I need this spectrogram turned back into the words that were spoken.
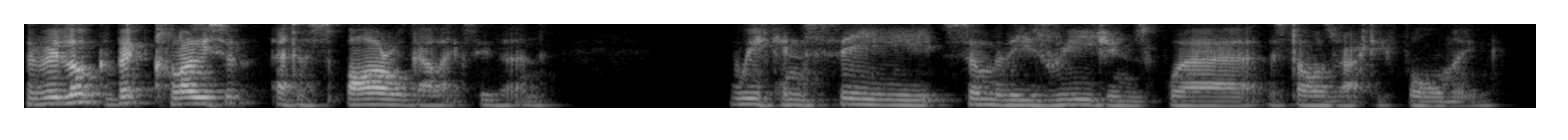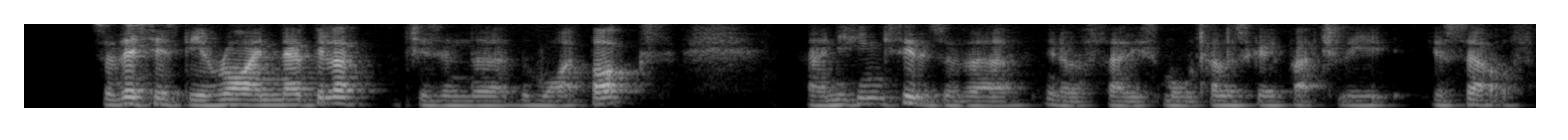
So if we look a bit closer at a spiral galaxy then, we can see some of these regions where the stars are actually forming. So this is the Orion Nebula, which is in the, the white box. And you can see this with a you know a fairly small telescope actually yourself.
